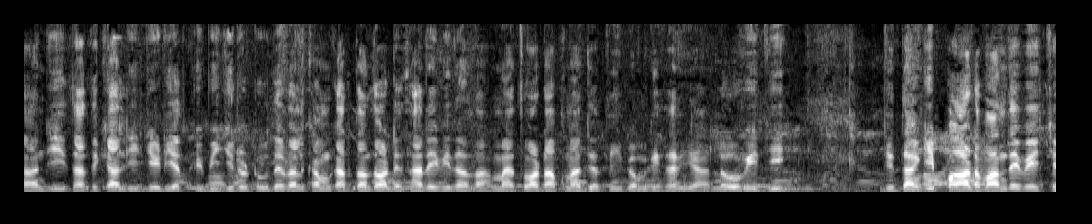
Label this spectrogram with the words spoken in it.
ਹਾਂਜੀ, ਸਤਿ ਸ਼੍ਰੀ ਅਕਾਲ ਜੀ, ਜੀਡੀਐਸ PB02 ਤੇ ਵੈਲਕਮ ਕਰਦਾ ਤੁਹਾਡੇ ਸਾਰੇ ਵੀਰਾਂ ਦਾ। ਮੈਂ ਤੁਹਾਡਾ ਆਪਣਾ ਜਤੀਪ ਅੰਮ੍ਰਿਤਸਰੀਆ ਲੋ ਵੀਰ ਜੀ, ਜਿੱਦਾਂ ਕਿ ਪਾਰਟ 1 ਦੇ ਵਿੱਚ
